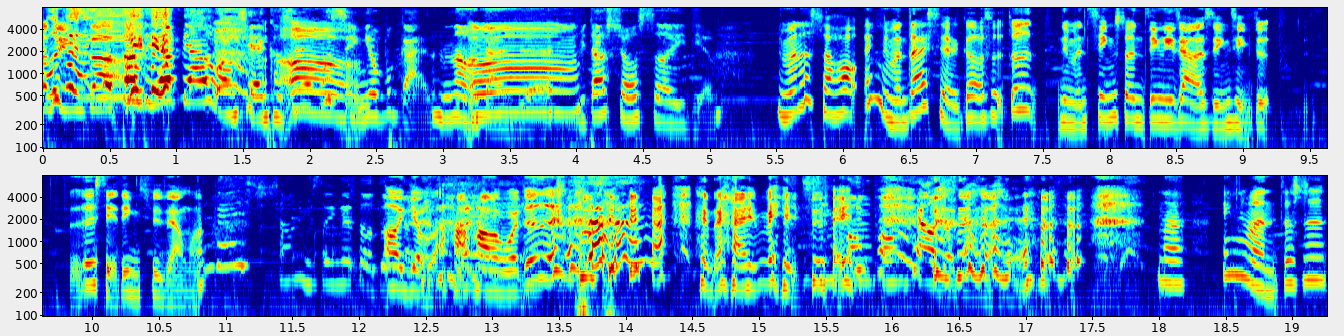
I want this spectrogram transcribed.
有听到，到底要不要往前？可是又不行，又不敢，那种感觉比较羞涩一点。你们那时候，哎，你们在写歌是，就是你们亲身经历这样的心情，就就写进去这样吗？应该小女生应该都有。哦，有了，好好，我就是可能还没之类的，砰砰跳的感觉。那哎，你们就是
